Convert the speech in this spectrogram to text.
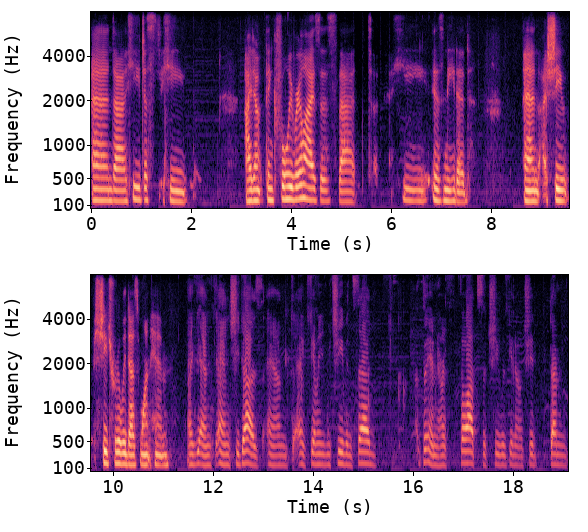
And uh, he just he I don't think fully realizes that he is needed. And she she truly does want him. And, and she does. And I mean, she even said in her thoughts that she was, you know, she'd done,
